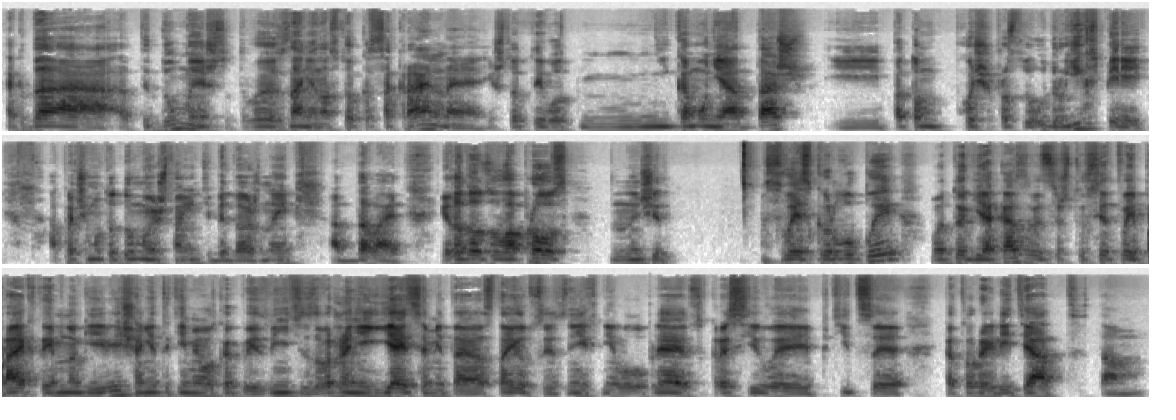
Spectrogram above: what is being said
когда ты думаешь, что твое знание настолько сакральное, и что ты вот никому не отдашь, и потом хочешь просто у других спереть, а почему ты думаешь, что они тебе должны отдавать. И вот этот вопрос, значит, своей скорлупы, в итоге оказывается, что все твои проекты и многие вещи, они такими вот, как бы, извините за выражение, яйцами-то остаются, из них не вылупляются красивые птицы, которые летят там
